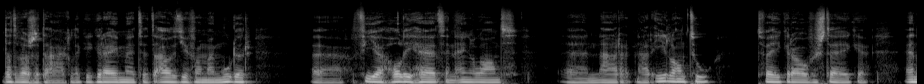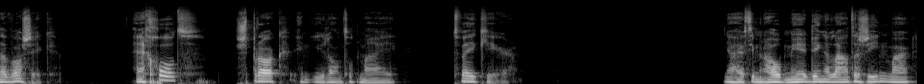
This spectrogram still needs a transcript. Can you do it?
Dat was het eigenlijk. Ik reed met het autootje van mijn moeder uh, via Holyhead in Engeland uh, naar, naar Ierland toe. Twee keer oversteken. En daar was ik. En God sprak in Ierland tot mij twee keer. Nou heeft hij me een hoop meer dingen laten zien, maar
